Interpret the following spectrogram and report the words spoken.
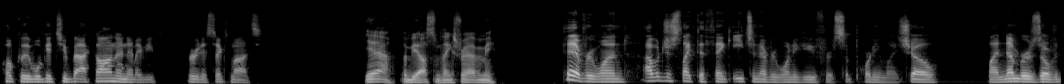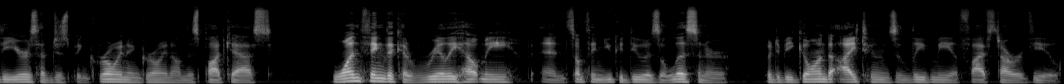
hopefully we'll get you back on and maybe three to six months. Yeah, that'd be awesome. Thanks for having me. Hey, everyone. I would just like to thank each and every one of you for supporting my show. My numbers over the years have just been growing and growing on this podcast. One thing that could really help me and something you could do as a listener would be go onto iTunes and leave me a five star review.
